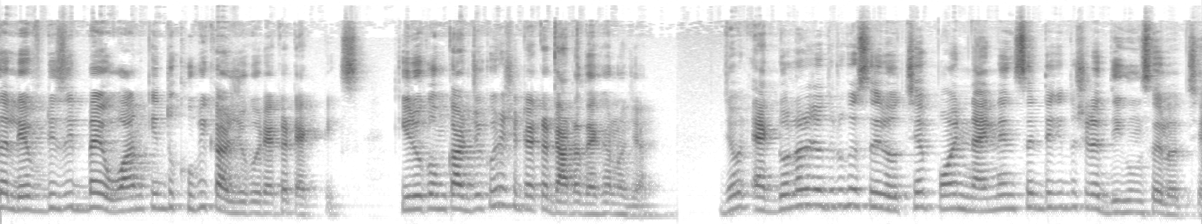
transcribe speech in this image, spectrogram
the left digit by one কিন্তু খুবই কার্যকরী একটা ট্যাকটিক্স কীরকম কার্যকরী? সেটা একটা ডাটা দেখানো যায়। যেমন এক ডলারে যতটুকু সেল হচ্ছে পয়েন্ট নাইন নাইন সেন্টে কিন্তু সেটা দ্বিগুণ সেল হচ্ছে।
